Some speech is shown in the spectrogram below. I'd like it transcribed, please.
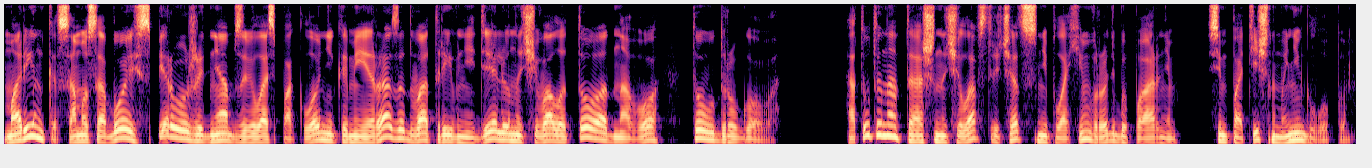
Маринка, само собой, с первого же дня обзавелась поклонниками и раза два-три в неделю ночевала то у одного, то у другого. А тут и Наташа начала встречаться с неплохим вроде бы парнем, симпатичным и не глупым.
